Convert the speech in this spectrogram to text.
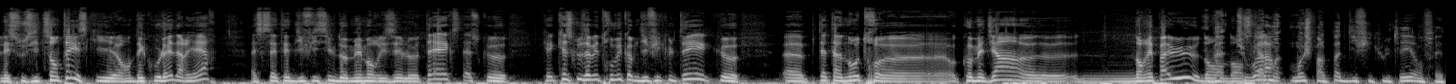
les soucis de santé, ce qui en découlait derrière? Est-ce que c'était difficile de mémoriser le texte? Est-ce que qu'est-ce que vous avez trouvé comme difficulté que euh, peut-être un autre euh, comédien euh, n'aurait pas eu dans, Bah, dans tu ce vois, cas-là. moi, moi, je parle pas de difficulté en fait.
